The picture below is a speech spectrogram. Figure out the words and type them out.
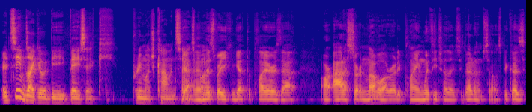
It seems like it would be basic, pretty much common sense. Yeah, and but this way you can get the players that are at a certain level already playing with each other to better themselves. Because,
